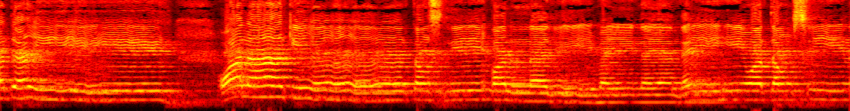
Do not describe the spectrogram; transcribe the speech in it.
يديه ولكن تصديق الذي بين يديه وتفصيل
